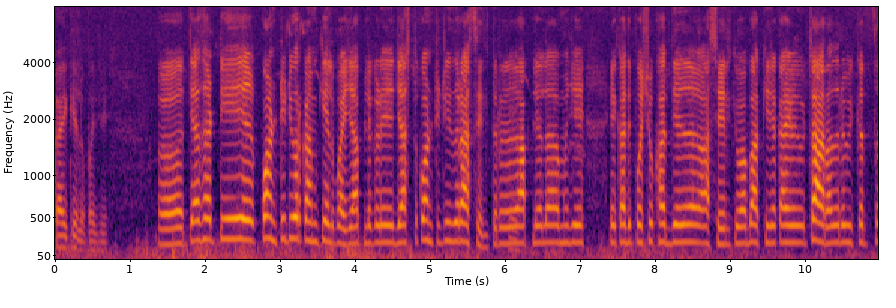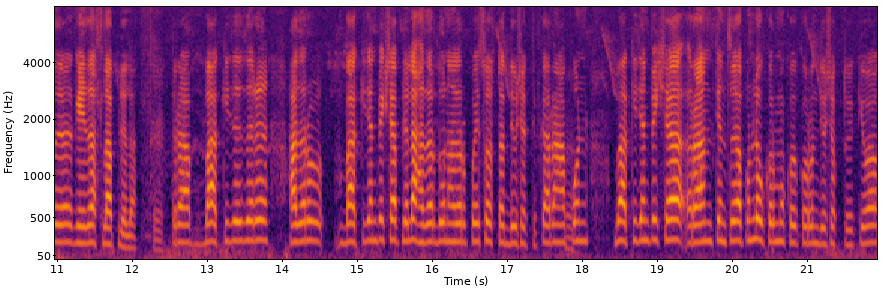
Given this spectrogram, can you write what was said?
काय केलं पाहिजे? अ, त्यासाठी क्वांटिटीवर काम केलं पाहिजे. आपल्याकडे जास्त क्वांटिटी जर असेल तर आपल्याला म्हणजे एखादी पशुखाद्य असेल किंवा बाकीचे काय चारा जर विकत घ्यायचा असला आपल्याला. तर आप- बाकीचे जर हजार बाकीच्यांपेक्षा आपल्याला हजार दोन हजार रुपये स्वस्तात देऊ शकतात. कारण आपण बाकीच्यांपेक्षा रान त्यांचं आपण लवकर मोकळं करून देऊ शकतो किंवा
